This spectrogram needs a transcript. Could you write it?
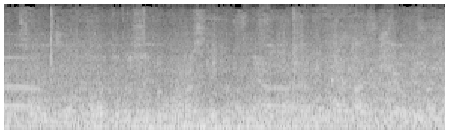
Е, В ході досудового розслідування також є окремо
